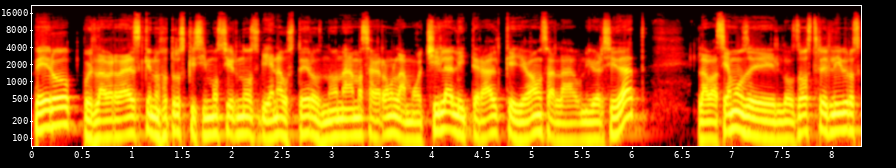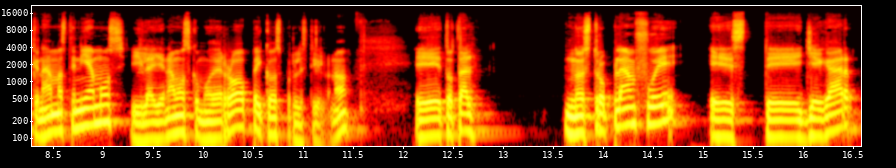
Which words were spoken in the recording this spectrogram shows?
Pero pues la verdad es que nosotros quisimos irnos bien austeros, ¿no? Nada más agarramos la mochila literal que llevamos a la universidad, la vaciamos de los dos, tres libros que nada más teníamos y la llenamos como de ropa y cosas por el estilo, ¿no? Eh, total, nuestro plan fue este, llegar,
